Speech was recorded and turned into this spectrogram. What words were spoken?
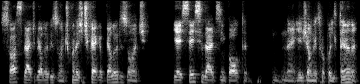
Só a cidade de Belo Horizonte. Quando a gente pega Belo Horizonte e as seis cidades em volta na região metropolitana,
